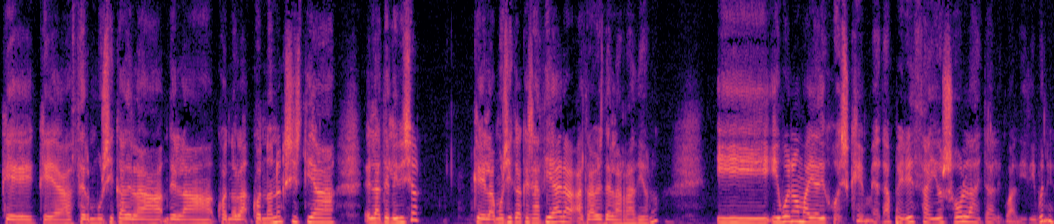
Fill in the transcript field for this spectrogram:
que, que hacer música de la, de la, cuando, la, cuando no existía la televisión que la música que se hacía era a través de la radio, ¿no? Y, bueno, Maya dijo, es que me da pereza yo sola y tal y cual. Y dije, bueno,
